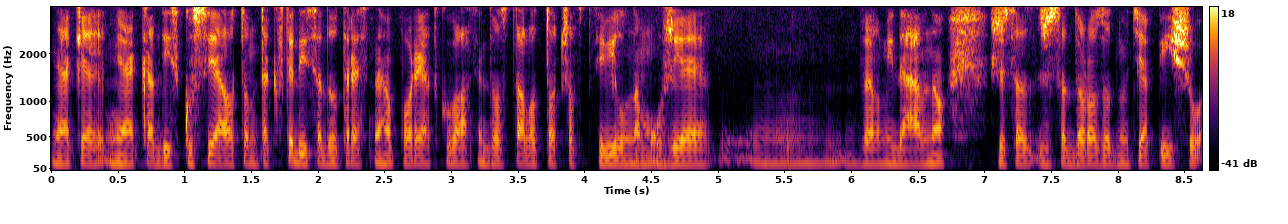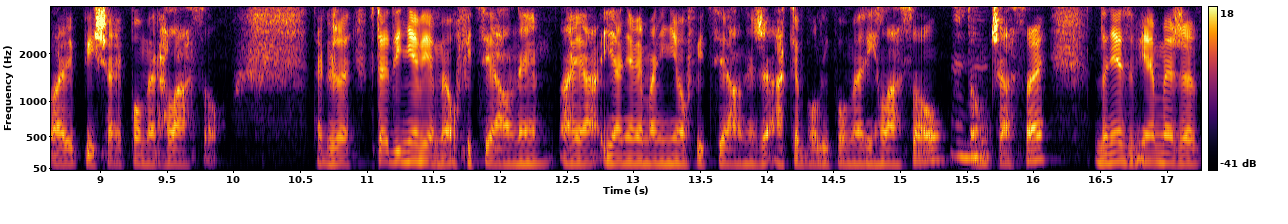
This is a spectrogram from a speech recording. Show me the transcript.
nejaké, nejaká diskusia o tom, tak vtedy sa do trestného poriadku vlastne dostalo to, čo v civilnom už je mm, veľmi dávno, že sa, že sa do rozhodnutia píšu aj, píše aj pomer hlasov. Takže vtedy nevieme oficiálne, a ja, ja neviem ani neoficiálne, že aké boli pomery hlasov v tom mhm. čase. Dnes vieme, že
